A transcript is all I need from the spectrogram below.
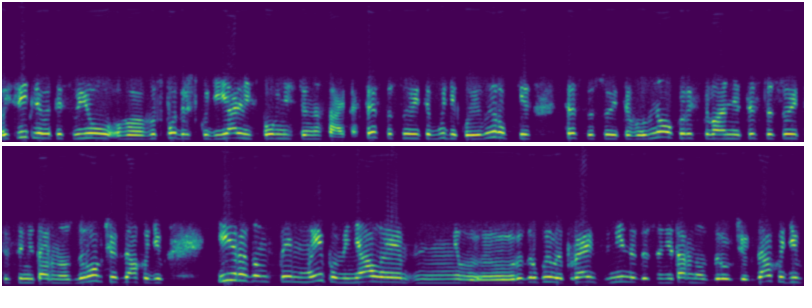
висвітлювати свою е, господарську діяльність повністю на сайтах. Це стосується будь-якої вирубки, це стосується головного користування, це стосується санітарно-оздоровчих заходів. І разом з тим ми поміняли, е, розробили проект зміни до санітарно-оздоровчих заходів,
